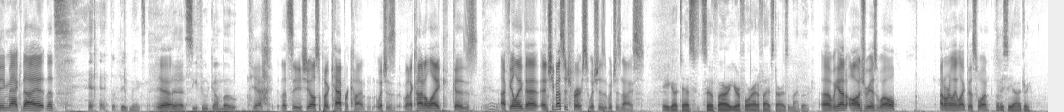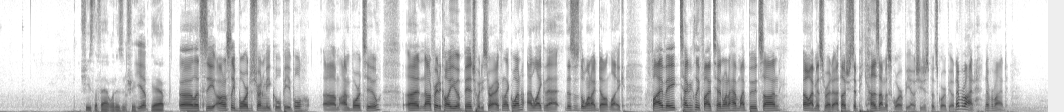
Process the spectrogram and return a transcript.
Big Mac diet. That's the Big Mix, yeah. the seafood gumbo. Yeah, let's see. She also put Capricorn, which is what I kind of like because I feel like that. And she messaged first, which is which is nice. There you go, Tess. So far, you're a four out of five stars in my book. Uh, we had Audrey as well. I don't really like this one. Let me see, Audrey. She's the fat one, isn't she? Yep. Yep. Uh, let's see. Honestly, bored just trying to meet cool people. Um, I'm bored too. Uh, not afraid to call you a bitch when you start acting like one. I like that. This is the one I don't like. Five eight, technically five ten when I have my boots on. Oh, I misread it. I thought she said because I'm a Scorpio. She just put Scorpio. Never mind. Never mind.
